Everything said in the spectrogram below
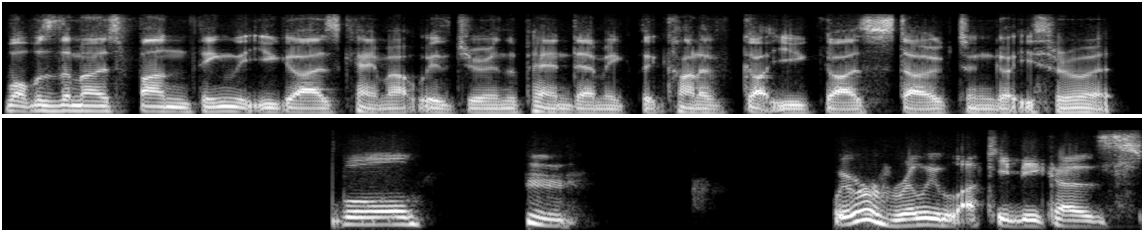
what was the most fun thing that you guys came up with during the pandemic that kind of got you guys stoked and got you through it? Well, hmm. we were really lucky because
